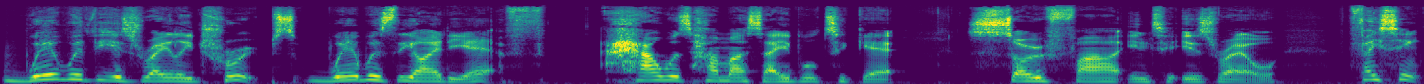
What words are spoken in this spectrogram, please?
where were the Israeli troops? Where was the IDF? How was Hamas able to get so far into Israel, facing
